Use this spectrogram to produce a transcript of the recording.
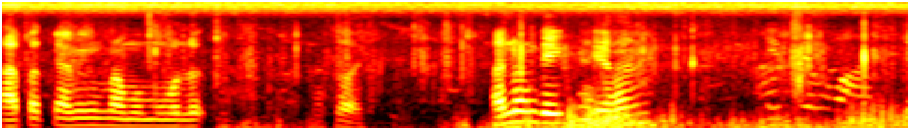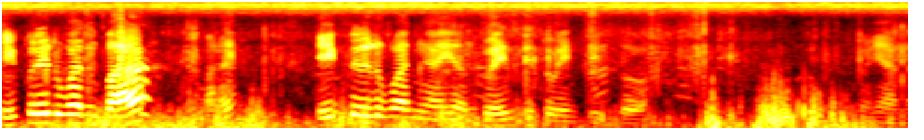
Apat kaming mamumulot. Kasoy. Anong date ngayon? April 1. April 1 ba? Ay, April 1 ngayon, 2022. Ayan.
